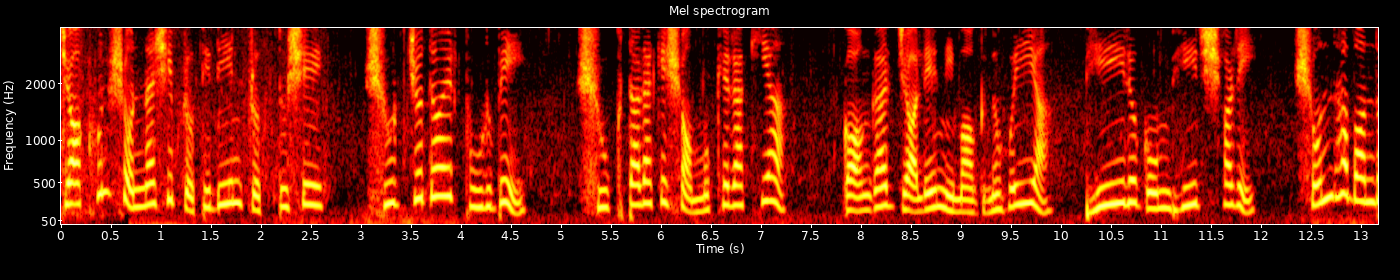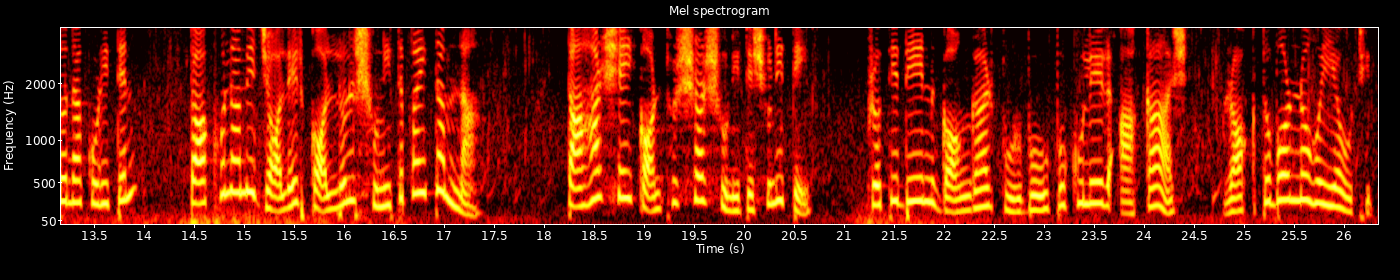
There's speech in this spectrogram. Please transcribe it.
যখন সন্ন্যাসী প্রতিদিন প্রত্যুষে সূর্যোদয়ের পূর্বে শুকতারাকে সম্মুখে রাখিয়া গঙ্গার জলে নিমগ্ন হইয়া ধীর গম্ভীর স্বরে সন্ধ্যা বন্দনা করিতেন, তখন আমি জলের কল্লোল শুনিতে পাইতাম না। তাহার সেই কণ্ঠস্বর শুনিতে শুনিতে প্রতিদিন গঙ্গার পূর্ব উপকূলের আকাশ রক্তবর্ণ হইয়া উঠিত।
